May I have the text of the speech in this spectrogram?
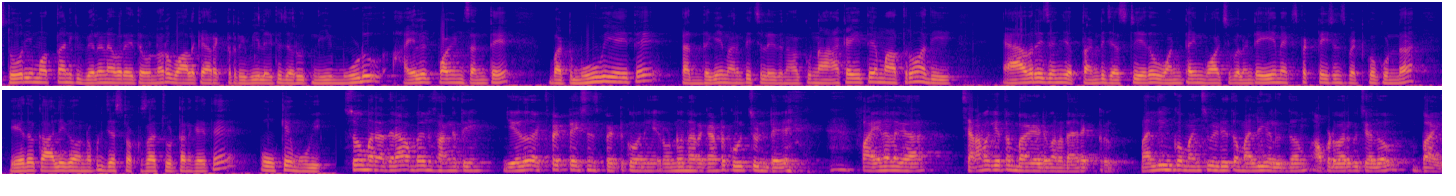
స్టోరీ మొత్తానికి విలన్ ఎవరైతే ఉన్నారో వాళ్ళ క్యారెక్టర్ రివీల్ అయితే జరుగుతుంది. ఈ మూడు హైలైట్ పాయింట్స్ అంతే. బట్ మూవీ అయితే పెద్దగా ఏం అనిపించలేదు నాకు. నాకైతే మాత్రం అది యావరేజ్ అని చెప్తా. అంటే జస్ట్ ఏదో వన్ టైం వాచబుల్ అంటే ఏం ఎక్స్పెక్టేషన్స్ పెట్టుకోకుండా ఏదో ఖాళీగా ఉన్నప్పుడు జస్ట్ ఒక్కసారి చూడటానికి అయితే ఓకే మూవీ సో మరి అదిరా అబ్బాయిల సంగతి. ఏదో ఎక్స్పెక్టేషన్స్ పెట్టుకొని రెండున్నర గంట కూర్చుంటే ఫైనల్గా చరమగీతం పాడాడు మన డైరెక్టర్ మళ్ళీ ఇంకో మంచి వీడియోతో మళ్ళీ కలుద్దాం. అప్పటి వరకు చలో బాయ్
